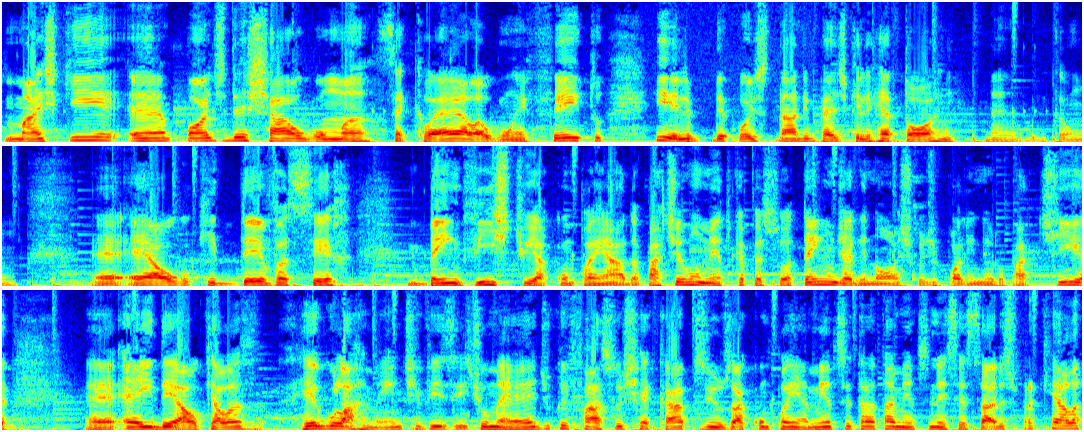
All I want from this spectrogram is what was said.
mas que é, pode deixar alguma sequela, algum efeito, e ele depois nada impede que ele retorne. Né? Então é, é, algo que deva ser bem visto e acompanhado. A partir do momento que a pessoa tem um diagnóstico de polineuropatia, é, é ideal que ela regularmente visite o médico e faça os check-ups e os acompanhamentos e tratamentos necessários para que ela,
